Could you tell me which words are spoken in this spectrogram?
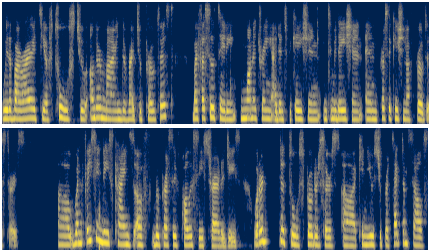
with a variety of tools to undermine the right to protest by facilitating monitoring, identification, intimidation, and persecution of protesters. Uh, when facing these kinds of repressive policy strategies, what are the tools producers uh, can use to protect themselves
